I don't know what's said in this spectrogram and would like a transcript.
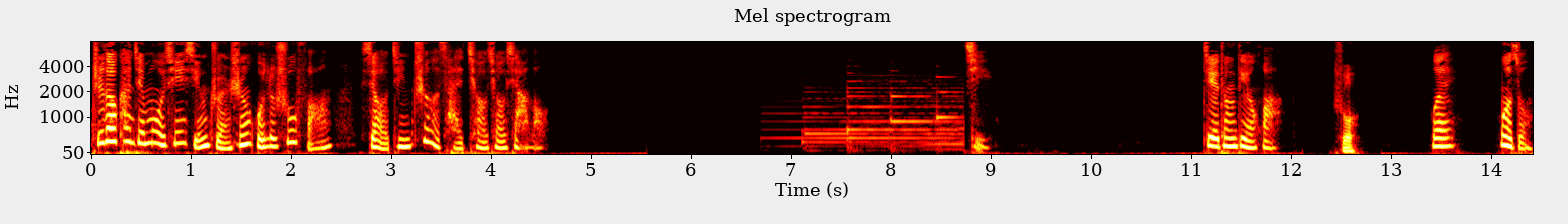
直到看见莫千行转身回了书房，小静这才悄悄下楼。几接通电话，说：“喂，莫总，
